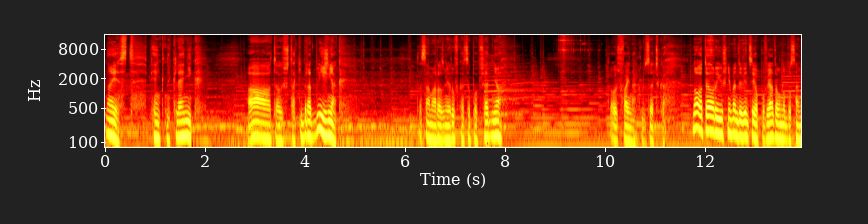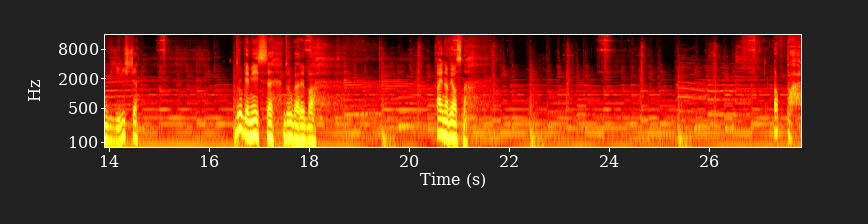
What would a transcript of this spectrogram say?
No jest. Piękny klenik. O, to już taki brat bliźniak. Ta sama rozmiarówka co poprzednio. To już fajna kluseczka. No o teorii już nie będę więcej opowiadał, no bo sami widzieliście. Drugie miejsce, druga ryba. Fajna wiosna. Opa.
